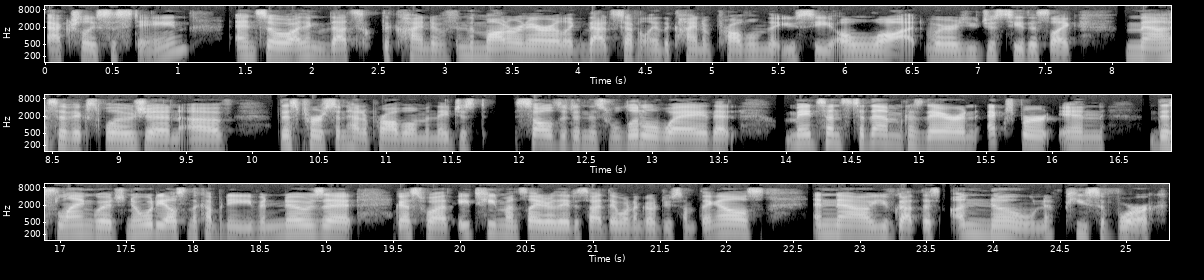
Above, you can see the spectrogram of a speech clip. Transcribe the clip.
actually sustain. And so I think that's the kind of in the modern era, like that's definitely the kind of problem that you see a lot, where you just see this like massive explosion of this person had a problem and they just solved it in this little way that made sense to them because they're an expert in this language. Nobody else in the company even knows it. Guess what? 18 months later, they decide they want to go do something else. And now you've got this unknown piece of work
